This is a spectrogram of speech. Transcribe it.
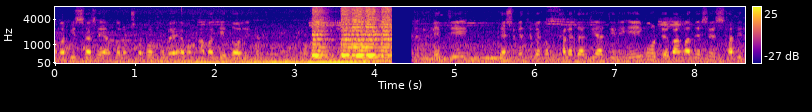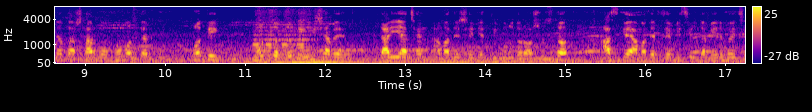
আমার বিশ্বাস এই আন্দোলন সফল হবে এবং আমাকে দল এখানে নেত্রী, দেশনেত্রী বেগম খালেদা জিয়া, যিনি এই মুহূর্তে বাংলাদেশের স্বাধীনতা সার্বভৌমত্বের প্রতীক মূর্ত প্রতীক হিসাবে দাঁড়িয়ে আছেন আমাদের সেই নেত্রী গুরুতর অসুস্থ। আজকে আমাদের যে মিছিলটা বের হয়েছে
